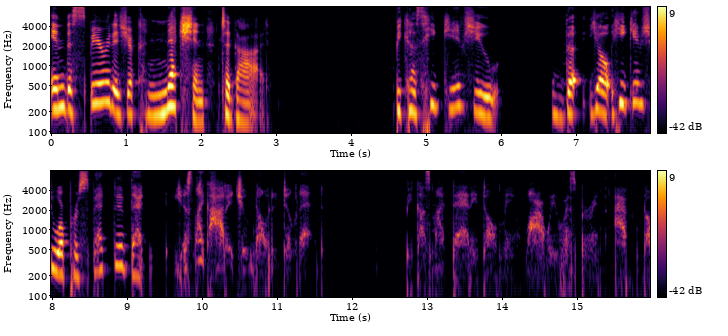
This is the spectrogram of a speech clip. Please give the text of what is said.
in the spirit is your connection to God. Because he gives you the yo, he gives you a perspective that it's like, how did you know to do that? Because my daddy told me. Why are we whispering? I have no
